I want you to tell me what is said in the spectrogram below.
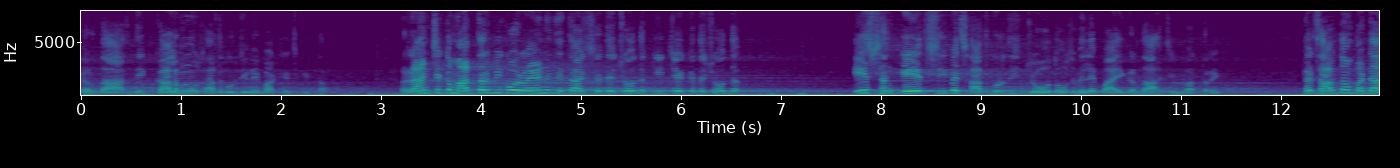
ਗੁਰਦਾਸ ਦੀ ਕਲਮ ਨੂੰ ਸਤਿਗੁਰੂ ਜੀ ਨੇ ਬਖਸ਼ਿਸ਼ ਕੀਤਾ। ਰੰਚਕ ਮਾਤਰ ਵੀ ਕੋਈ ਰਹਿਣ ਨਹੀਂ ਦਿੱਤਾ, ਅਛੇ ਦੇ ਸ਼ੁੱਧ, ਕੀਚੇ ਕਿਤੇ ਸ਼ੁੱਧ। ਇਹ ਸੰਕੇਤ ਸੀ ਵੀ ਸਤਿਗੁਰ ਦੀ ਜੋਤ ਉਸ ਵੇਲੇ ਭਾਈ ਗੁਰਦਾਸ ਜੀ ਵਰਤ ਰਹੀ। ਫਿਰ ਸਭ ਤੋਂ ਵੱਡਾ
